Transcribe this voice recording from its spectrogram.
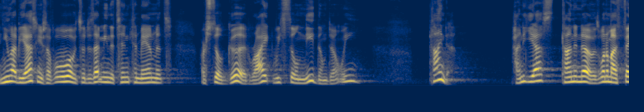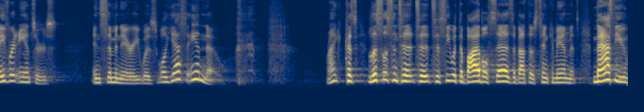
And you might be asking yourself, whoa, whoa, whoa, so does that mean the Ten Commandments are still good, right? We still need them, don't we? Kinda. Kind of yes, kind of no. Is One of my favorite answers in seminary was, well, yes and no. Right? Because let's listen to, to, to see what the Bible says about those Ten Commandments. Matthew,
